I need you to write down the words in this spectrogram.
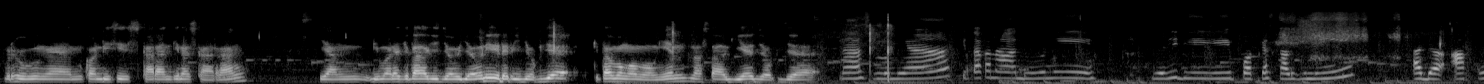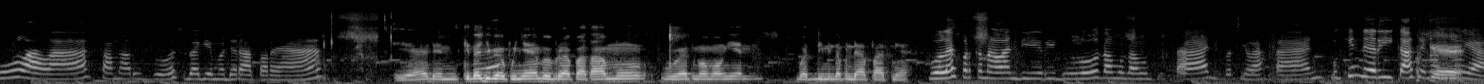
berhubungan kondisi karantina sekarang yang di mana kita lagi jauh-jauh nih dari Jogja, kita mau ngomongin nostalgia Jogja. Nah sebelumnya kita kenalan dulu nih. Jadi di podcast kali ini ada aku Lala sama Rugo sebagai moderatornya. Iya, dan kita juga punya beberapa tamu buat ngomongin buat diminta pendapatnya. Boleh perkenalan diri dulu tamu-tamu kita, dipersilahkan. Mungkin dari Kak Seno Oke. dulu ya.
